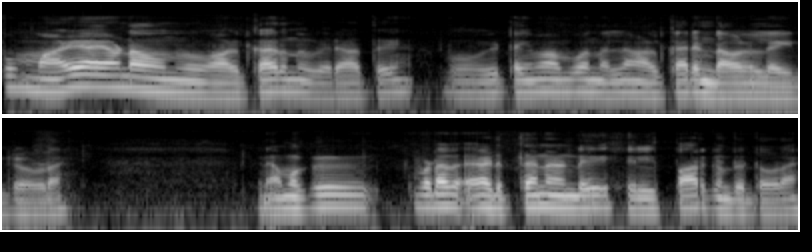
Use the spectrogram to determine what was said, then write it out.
അപ്പോൾ മഴ ആയതുകൊണ്ടാണ് തോന്നുന്നു ആൾക്കാരൊന്നും വരാത്തത് അപ്പോൾ ഈ ടൈം ആകുമ്പോൾ നല്ല ആൾക്കാരുണ്ടാവില്ല അതിന്റെ അവിടെ. പിന്നെ നമുക്ക് ഇവിടെ അടുത്ത് തന്നെ ഉണ്ട് ഹിൽ പാർക്ക് ഉണ്ട് കേട്ടോ ഇവിടെ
